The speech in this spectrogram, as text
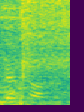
ಇದೇ ಕಾಲೇಜ್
